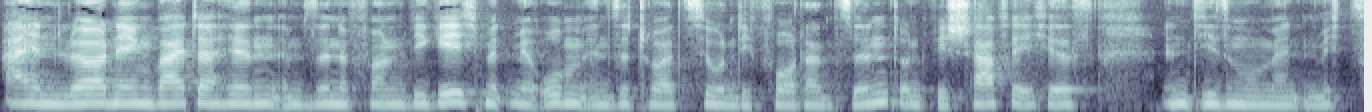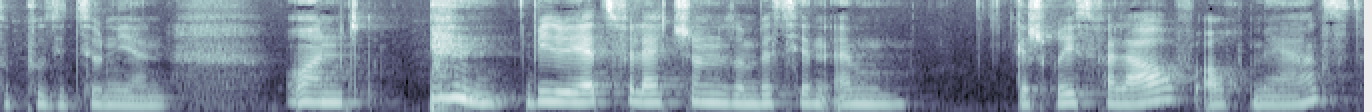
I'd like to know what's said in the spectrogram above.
ein Learning weiterhin im Sinne von, wie gehe ich mit mir um in Situationen, die fordernd sind und wie schaffe ich es, in diesen Momenten mich zu positionieren. Und wie du jetzt vielleicht schon so ein bisschen im Gesprächsverlauf auch merkst,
